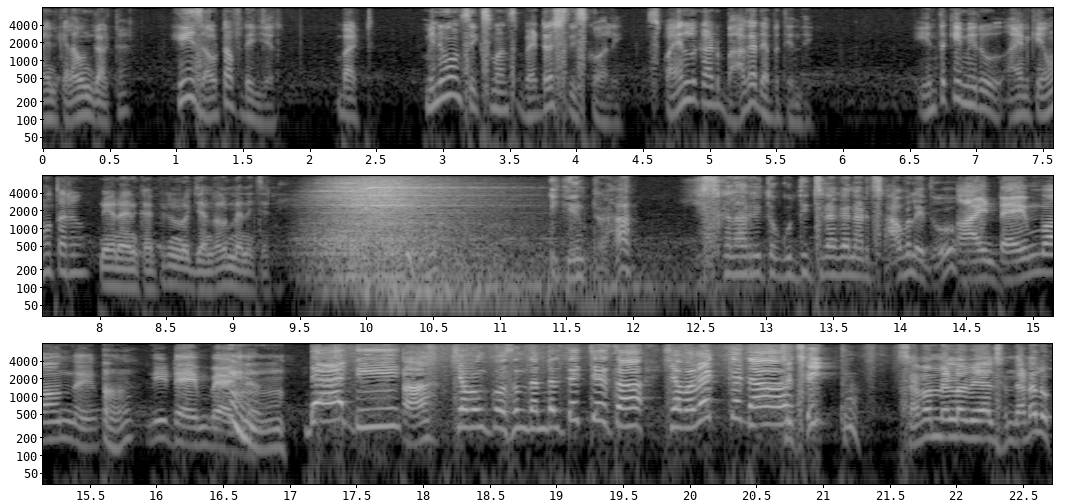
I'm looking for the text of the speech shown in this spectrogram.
ఆయనకి ఎలా ఉంది doctor? He is out of danger but minimum six months bed rest తీసుకోవాలి. స్పైనల్ కార్డ్ బాగా దెబ్బతింది. ఇంతకీ మీరు ఆయనకి ఏమవుతారు? నేను ఆయన కంపెనీలో జనరల్ మేనేజర్ని. ఇదేంట్రా ఇసుకలారితో గుద్దించినా కానీ అది చావలేదు. ఆయన టైం బాగుంది. నీ టైం బ్యాడ్. డాడీ ఆ? శవం కోసం దండలు తెచ్చేసా. శవం ఎక్కడా? శవం మెళ్ళలో వేయాల్సిన దడలు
